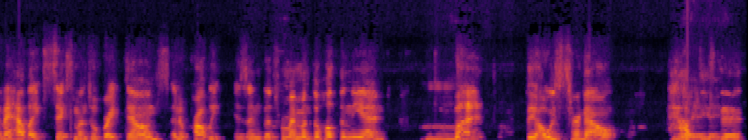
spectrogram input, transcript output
and I have like six mental breakdowns, and it probably isn't good for my mental health in the end. Mm. But they always turn out half Right. decent,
